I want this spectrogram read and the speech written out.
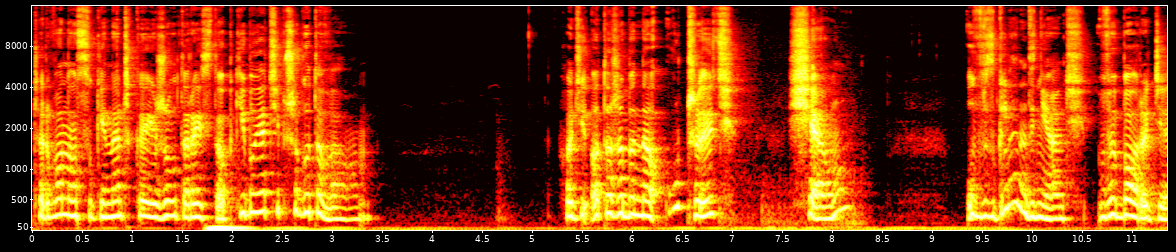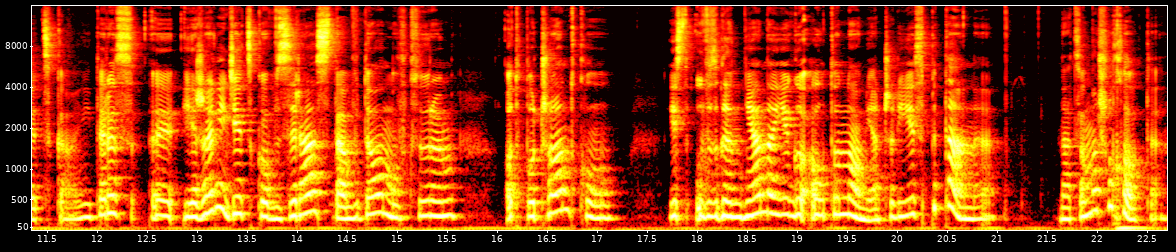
czerwoną sukieneczkę i żółte rajstopki, bo ja ci przygotowałam. Chodzi o to, żeby nauczyć się uwzględniać wybory dziecka. I teraz, y, jeżeli dziecko wzrasta w domu, w którym od początku jest uwzględniana jego autonomia, czyli jest pytane, na co masz ochotę.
